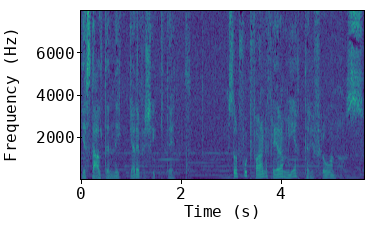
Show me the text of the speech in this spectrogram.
Gestalten nickade försiktigt. Stod fortfarande flera meter ifrån oss.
